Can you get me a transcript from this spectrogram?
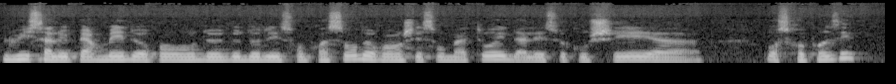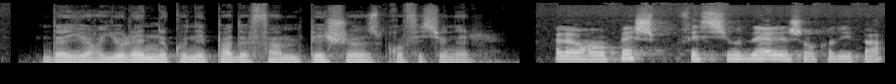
lui ça lui permet de, de, de, donner son poisson, de ranger son bateau et d'aller se coucher pour se reposer. D'ailleurs, Yolène ne connaît pas de femme pêcheuse professionnelle. Alors en pêche professionnelle, j'en connais pas.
